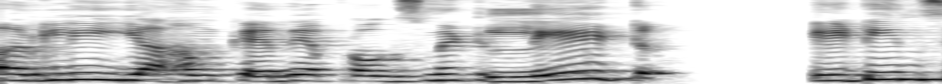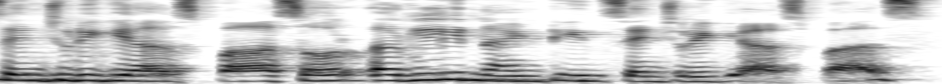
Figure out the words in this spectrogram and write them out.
अर्ली या हम कहते हैं अप्रोक्सीमेट लेट एटीन सेंचुरी के आसपास और अर्ली नाइनटीन सेंचुरी के आसपास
